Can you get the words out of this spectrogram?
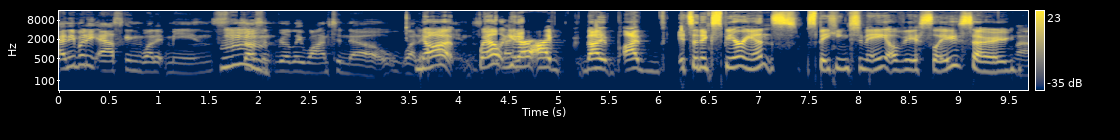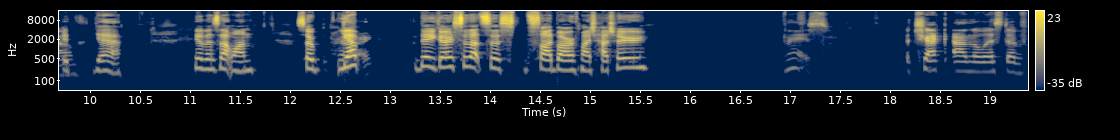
anybody asking what it means Hmm. doesn't really want to know what No, it means. well, you know, I, I, I, it's an experience speaking to me, obviously. So, Wow. it's, yeah, yeah. There's that one. So, yep, there you go. So that's a s- sidebar of my tattoo. Nice. A check on the list of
